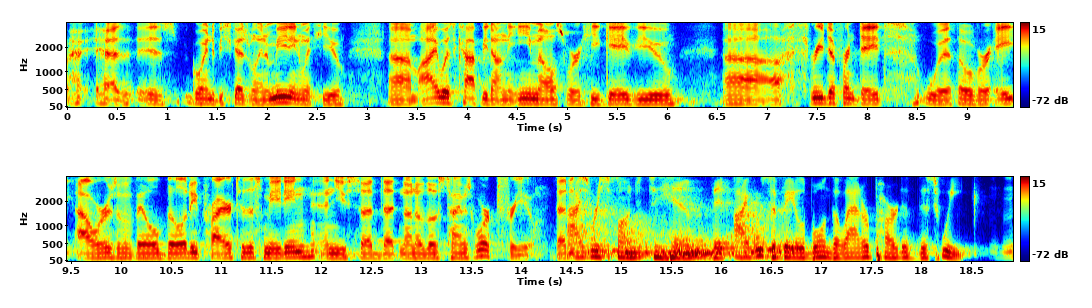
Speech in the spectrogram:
has, is going to be scheduling a meeting with you. Um, I was copied on the emails where he gave you uh, three different dates with over eight hours of availability prior to this meeting, and you said that none of those times worked for you. That is, I responded to him that I was available in the latter part of this week. Mm-hmm.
